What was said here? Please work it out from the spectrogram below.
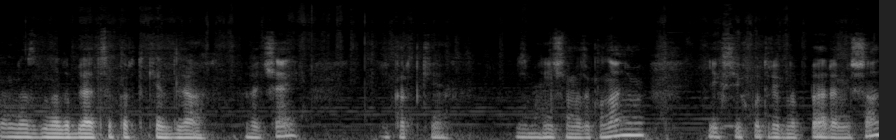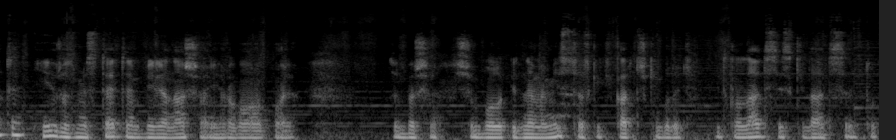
Нам знадобляться картки для речей і картки з магічними заклинаннями. Їх всіх потрібно перемішати і розмістити біля нашого ігрового поля. Це щоб було під ними місце, оскільки карточки будуть відкладатися і скидатися тут.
